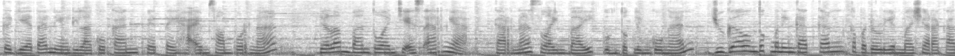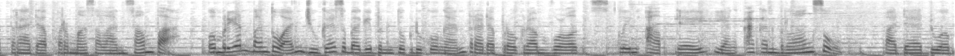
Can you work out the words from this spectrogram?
kegiatan yang dilakukan PT HM Sampurna dalam bantuan CSR-nya karena selain baik untuk lingkungan, juga untuk meningkatkan kepedulian masyarakat terhadap permasalahan sampah. Pemberian bantuan juga sebagai bentuk dukungan terhadap program World Clean Up Day yang akan berlangsung pada 12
